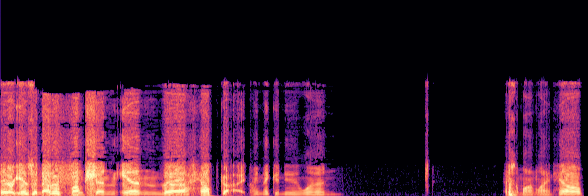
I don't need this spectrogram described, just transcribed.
there is another function in the help guide. Let me make a new one. SM Online Help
